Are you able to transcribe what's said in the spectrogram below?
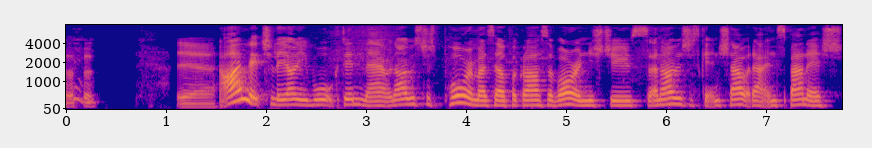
yeah. I literally only walked in there and I was just pouring myself a glass of orange juice and I was just getting shouted at in Spanish.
